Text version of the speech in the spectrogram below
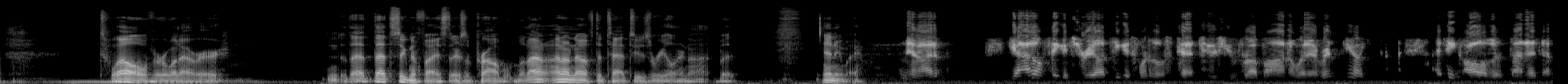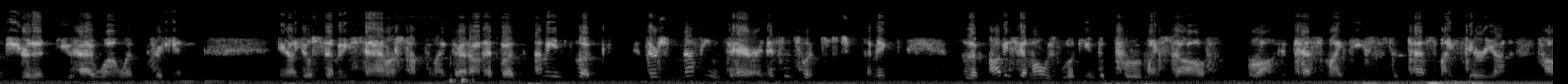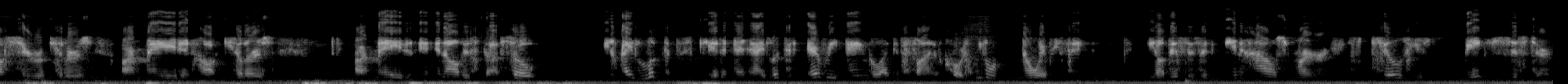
12 or whatever, that that signifies there's a problem. But I don't, I don't know if the tattoo's real or not. But anyway. No, I yeah, I don't think it's real. I think it's one of those tattoos you rub on or whatever. And, you know, I think all of us done it. I'm sure that you had one with freaking, you know, Yosemite Sam or something like that on it. But I mean, look, there's nothing there, and this is what I mean look, obviously, I'm always looking to prove myself wrong, to test my thesis, to test my theory on how serial killers are made and how killers are made and, and all this stuff. So, you know, I looked at this kid and I looked at every angle I could find. Of course, we don't know everything. You know, this is an in-house murder. He kills his baby sister,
